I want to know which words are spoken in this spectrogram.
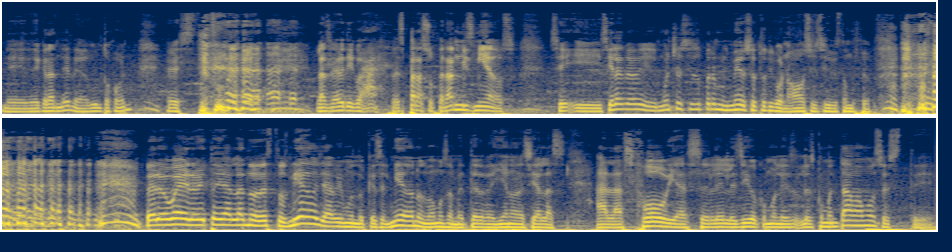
de, de grande, de adulto joven, este, las veo y digo, ah, es para superar mis miedos, sí, y sí las veo y muchos sí superan mis miedos y otros digo, no, sí, sí, está muy feo. Pero bueno, ahorita ya hablando de estos miedos, ya vimos lo que es el miedo, nos vamos a meter de lleno hacia las, a las fobias, Eh, les digo, como les, les comentábamos, este...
